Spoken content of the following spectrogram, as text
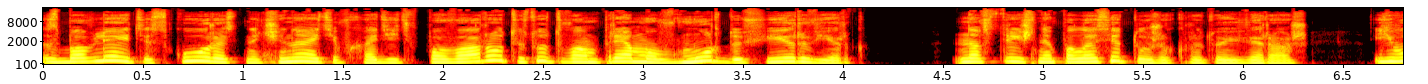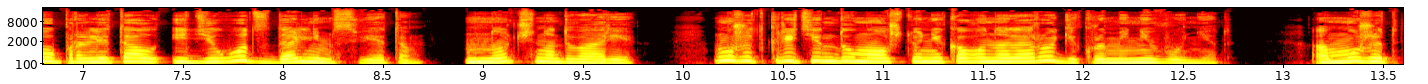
сбавляете скорость, начинаете входить в поворот, и тут вам прямо в морду фейерверк. На встречной полосе тоже крутой вираж. Его пролетал идиот с дальним светом. Ночь на дворе. Может, кретин думал, что никого на дороге, кроме него, нет. А может,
